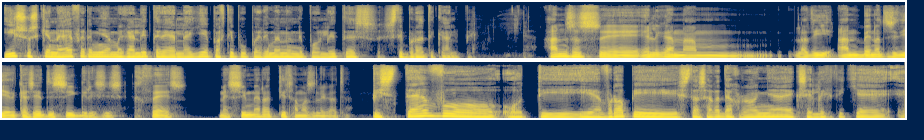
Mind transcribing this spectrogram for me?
ίσως και να έφερε μια μεγαλύτερη αλλαγή από αυτή που περίμεναν οι πολίτες στην πρώτη κάλπη. Αν σας ε, έλεγα να... Δηλαδή, αν μπαίνατε στη διαδικασία της σύγκρισης χθες με σήμερα, τι θα μας λέγατε; Πιστεύω ότι η Ευρώπη στα 40 χρόνια εξελίχθηκε, ε,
